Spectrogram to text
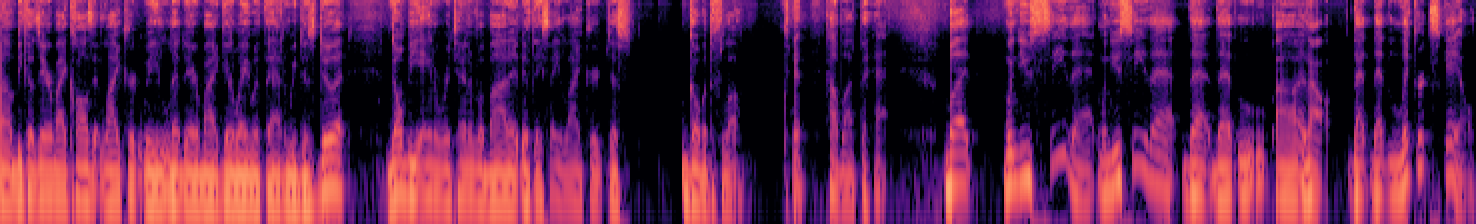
uh, because everybody calls it Likert, we let everybody get away with that and we just do it. Don't be anal retentive about it. If they say Likert, just go with the flow. How about that? But when you see that, when you see that that that uh, and that that Likert scale,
